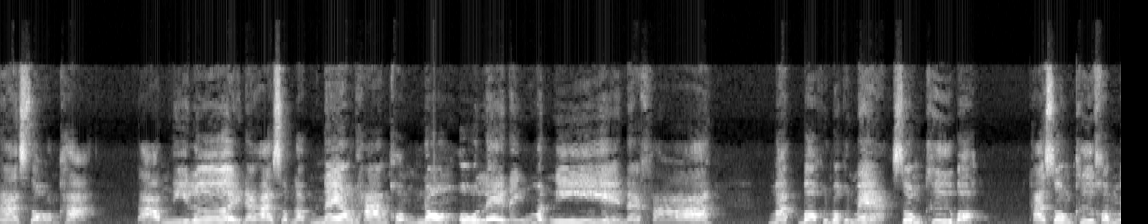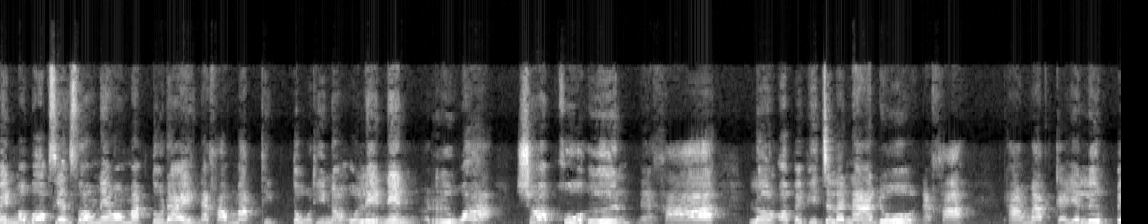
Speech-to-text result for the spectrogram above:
ห้าสองค่ะ ตามนี้เลยนะคะสำหรับแนวทางของน้องโอเล่ในงวดนี้นะคะ มักบอกคุณพ่อคุณแม่ส่งคือบอกถ้าส่งคือคอมเมนต์มาบอกเซียนซองแนวว่ามักตัวใดนะคะ มักทิโตวที่น้องโอเล่เน้น หรือว่าชอบคู่อื่นนะคะ ลองเอาไปพิจารณาดูนะคะถ้ามักก็อย่าลืมไป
